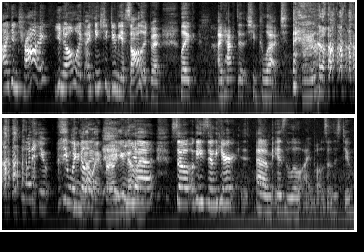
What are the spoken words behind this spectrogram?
I can try, you know, like I think she'd do me a solid, but like I'd have to, she'd collect. Wouldn't you? You would You know it, bro. You know yeah. it. So, okay, so here um, is the little eyeballs. I'll just do,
